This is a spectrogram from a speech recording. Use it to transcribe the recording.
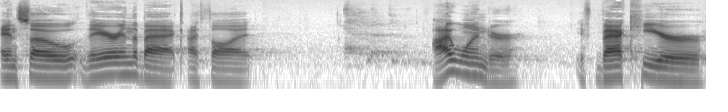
And so there in the back, I thought, I wonder if back here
